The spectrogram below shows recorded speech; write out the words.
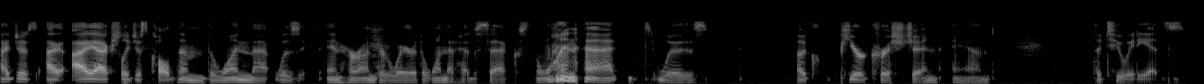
I just, I, I actually just called them the one that was in her underwear, the one that had sex, the one that was a pure Christian, and the two idiots.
